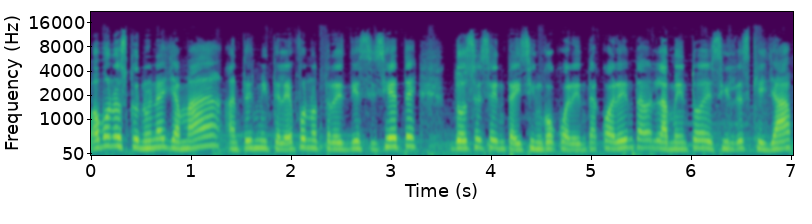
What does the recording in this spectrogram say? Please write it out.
Vámonos con una llamada. Antes mi teléfono 317-265-4040. Lamento decirles que ya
